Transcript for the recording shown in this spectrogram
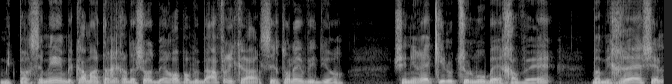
מתפרסמים בכמה אתרי חדשות באירופה ובאפריקה סרטוני וידאו שנראה כאילו צולמו בהיחווה במכרה של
